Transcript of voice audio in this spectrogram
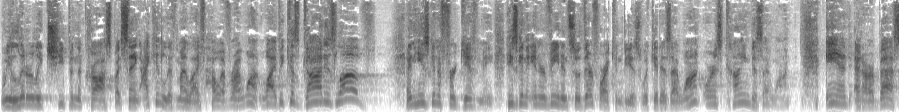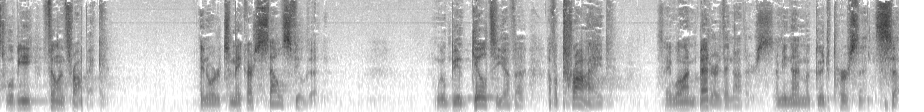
We literally cheapen the cross by saying, I can live my life however I want. Why? Because God is love. And he's going to forgive me. He's going to intervene. And so, therefore, I can be as wicked as I want or as kind as I want. And at our best, we'll be philanthropic in order to make ourselves feel good. We'll be guilty of a, of a pride. Say, well, I'm better than others. I mean, I'm a good person. So,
